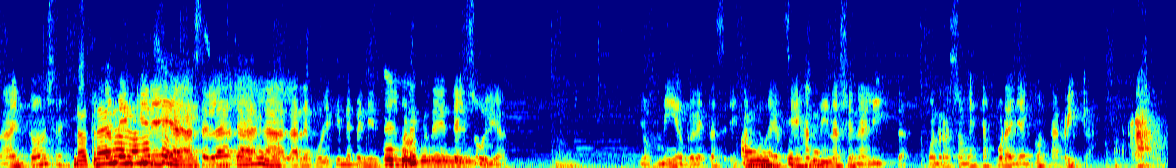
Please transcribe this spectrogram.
Ah, entonces. La otra ¿tú vez también sobre hacer la, ustedes la- la- no. la República Independiente del, Ujú. Norte, de- del Zulia? Dios mío, pero esta, esta Ay, mujer sí es antinacionalista. Con razón estás por allá en Costa Rica.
